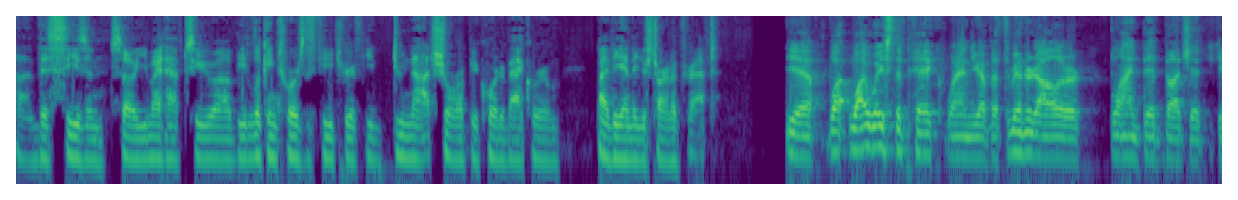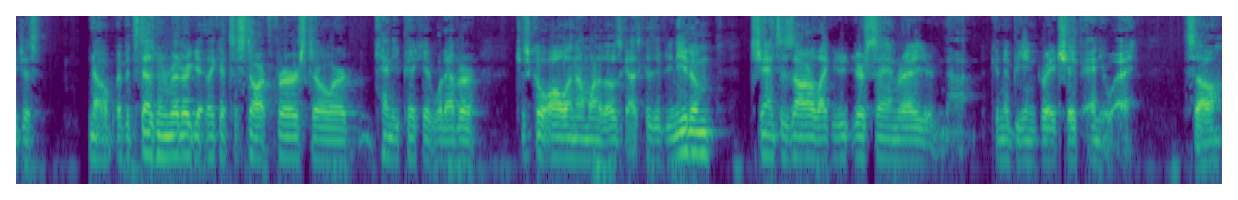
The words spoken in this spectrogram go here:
uh, this season. So you might have to uh, be looking towards the future if you do not shore up your quarterback room by the end of your startup draft. Yeah. Why, why waste the pick when you have a three hundred dollar blind bid budget? You could just you know, If it's Desmond Ridder, get like get to start first, or Kenny Pickett, whatever. Just go all in on one of those guys because if you need them, chances are, like you're saying, Ray, you're not going to be in great shape anyway. So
